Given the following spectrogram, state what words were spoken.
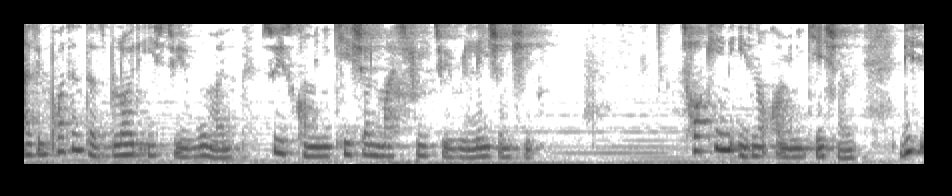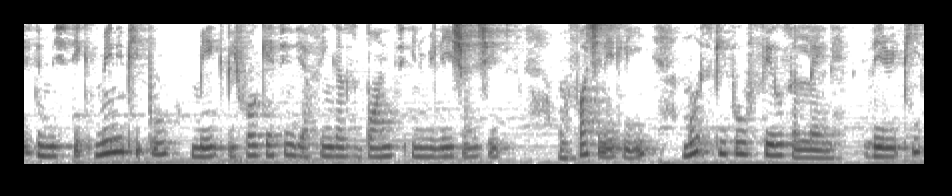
As important as blood is to a woman, so is communication mastery to a relationship. Talking is not communication. This is the mistake many people make before getting their fingers burnt in relationships. Unfortunately, most people fail to learn. They repeat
